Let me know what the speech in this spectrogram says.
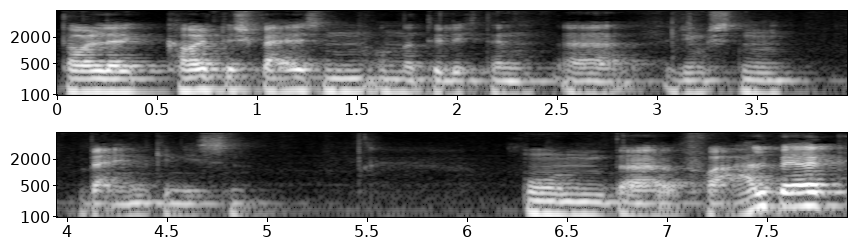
tolle kalte Speisen und natürlich den äh, jüngsten Wein genießen. Und äh, Vorarlberg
